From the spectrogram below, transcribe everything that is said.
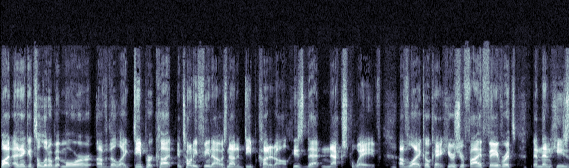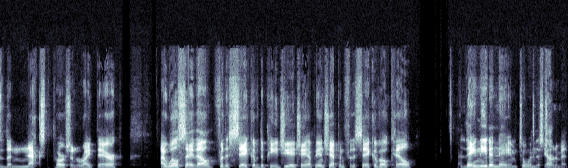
But I think it's a little bit more of the like deeper cut. And Tony Finau is not a deep cut at all. He's that next wave of like, okay, here's your five favorites, and then he's the next person right there. I will say though, for the sake of the PGA Championship and for the sake of Oak Hill, they need a name to win this Yeah. tournament.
